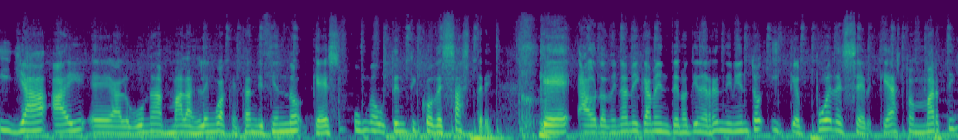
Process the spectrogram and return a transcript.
y ya hay eh, algunas malas lenguas que están diciendo que es un auténtico desastre, que aerodinámicamente no tiene rendimiento y que puede ser que Aston Martin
